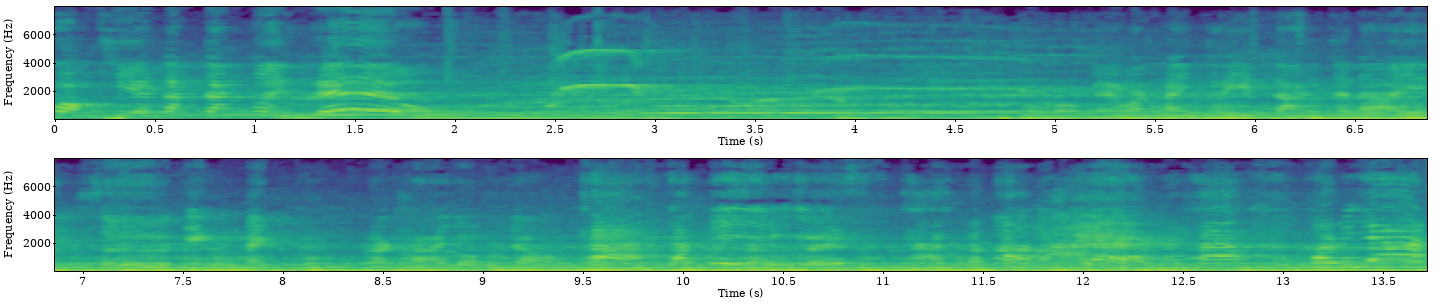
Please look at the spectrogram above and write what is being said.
กองเชียร์ดังๆหน่อยเร็วบอกแล้วว่าใครกรี๊ดดังจะได้ซื้อ X Max ราคาย่อมเยาค่ะจาก AIS ค่ะออกแกนนะคะ ขออนุญาต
